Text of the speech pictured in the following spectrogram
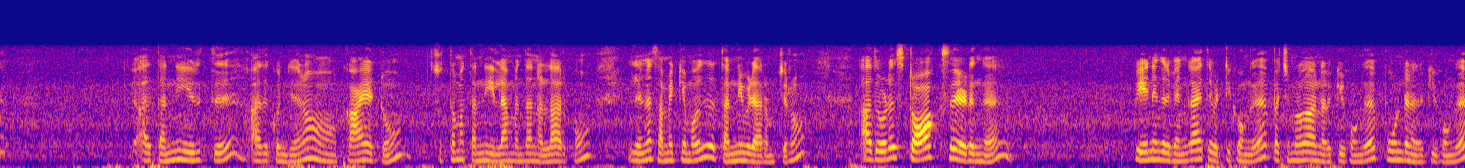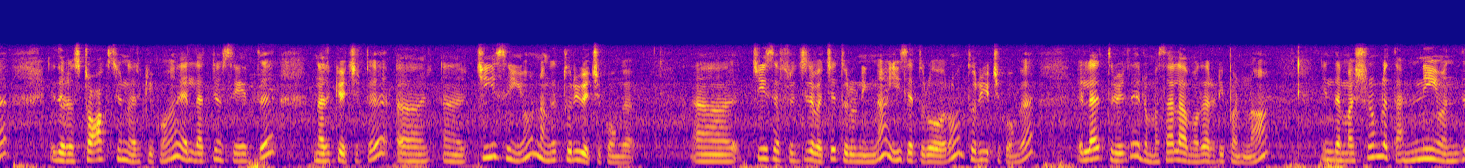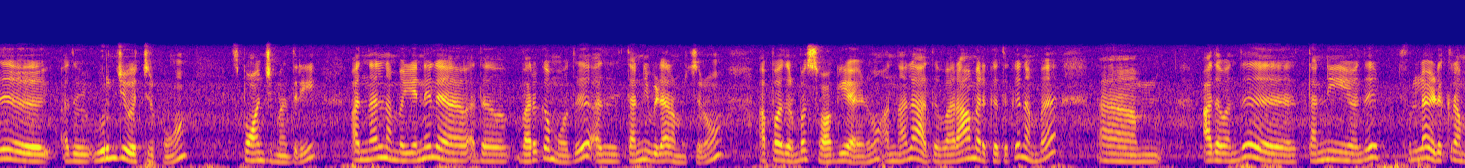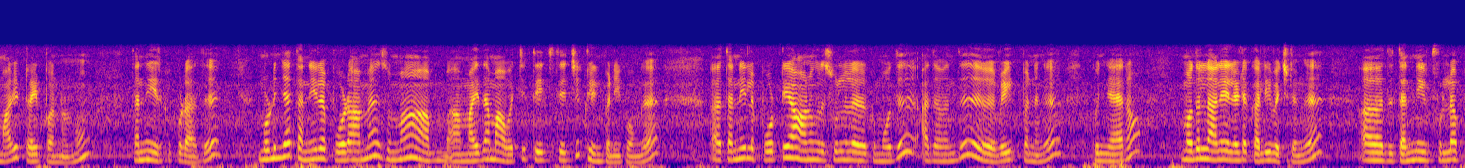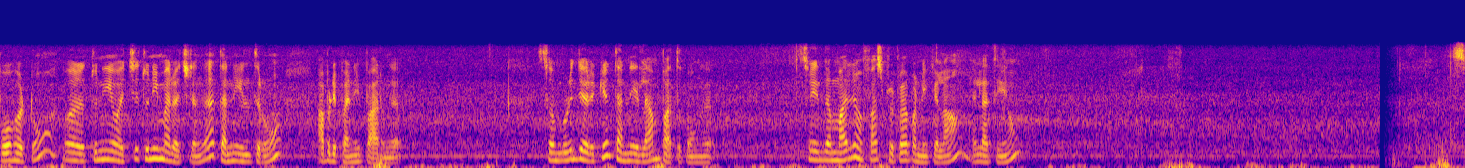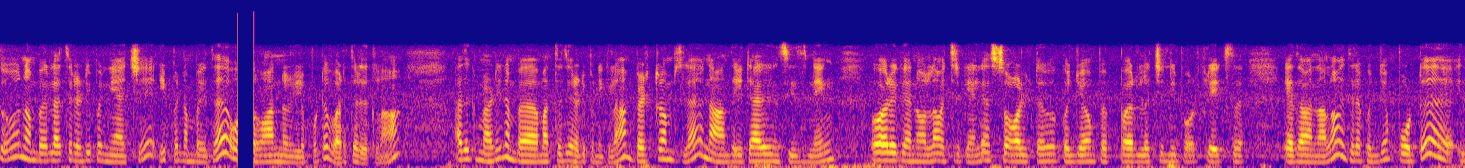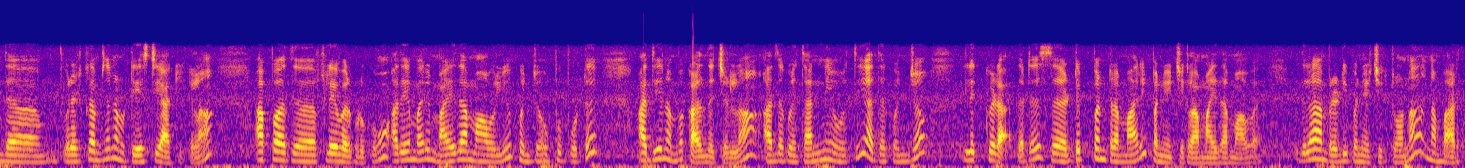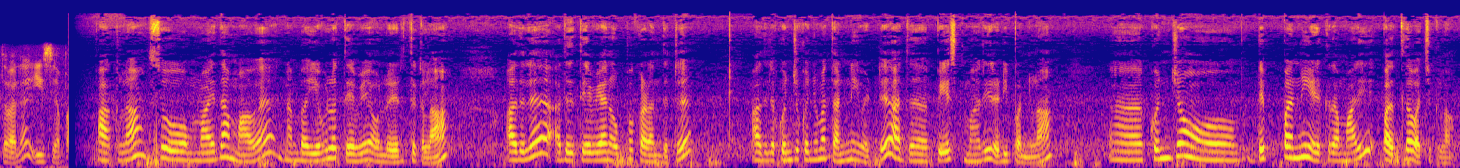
அது தண்ணி இருத்து அது கொஞ்ச நேரம் காயட்டும். சுத்தமாக தண்ணி இல்லாமல் இருந்தால் நல்லாயிருக்கும் இல்லைன்னா சமைக்கும் போது தண்ணி விட ஆரம்பிச்சிடும் அதோட ஸ்டாக்ஸை எடுங்க. வேணுங்கிற வெங்காயத்தை வெட்டிக்கோங்க. பச்சை மிளகாய் நறுக்கிக்கோங்க. பூண்டை நறுக்கிக்கோங்க. இதோட ஸ்டாக்ஸையும் நறுக்கிக்கோங்க. எல்லாத்தையும் சேர்த்து நறுக்கி வச்சுட்டு சீஸையும் நாங்கள் துருவி வச்சுக்கோங்க. சீஸை ஃப்ரிட்ஜில் வச்சு துருவினிங்கன்னா ஈஸியாக துருவ வரும். துருவி வச்சுக்கோங்க. எல்லாத்தையும் துருவிட்டு இந்த மசாலா முதல் ரெடி பண்ணலாம். இந்த மஷ்ரூமில் தண்ணி வந்து அது உறிஞ்சி வச்சுருக்கோம் ஸ்பாஞ்ச் மாதிரி. அதனால நம்ம எண்ணெயில் அதை வறுக்கும் போது அது தண்ணி விட ஆரம்பிச்சிடும் அப்போ அது ரொம்ப சாகி ஆகிடும் அதனால் அது வராமல் இருக்கிறதுக்கு நம்ம அதை வந்து தண்ணி வந்து ஃபுல்லாக எடுக்கிற மாதிரி ட்ரை பண்ணணும். தண்ணி இருக்கக்கூடாது. முடிஞ்சால் தண்ணியில் போடாமல் சும்மா மைதா மாவு வச்சு தேய்ச்சி தேய்ச்சி க்ளீன் பண்ணிக்கோங்க. தண்ணியில் போட்டே ஆணுங்கிற சூழ்நிலை இருக்கும்போது அதை வந்து வெயிட் பண்ணுங்கள் கொஞ்ச நேரம். முதல் நாளே எல்லாட்ட கழுவி வச்சுடுங்க. அது தண்ணி ஃபுல்லாக போகட்டும். துணியை வச்சு துணி மேலே வச்சுடுங்க. தண்ணி இழுத்துரும். அப்படி பண்ணி பாருங்கள் ஸோ முடிஞ்ச வரைக்கும் தண்ணி இல்லாமல் பார்த்துக்கோங்க ஸோ இந்த மாதிரி நம்ம ஃபஸ்ட் ப்ரிப்பேர் பண்ணிக்கலாம் எல்லாத்தையும். ஸோ நம்ம எல்லாத்தையும் ரெடி பண்ணியாச்சு. இப்போ நம்ம இதை ஒரு வானொலியில் போட்டு வறுத்து எடுக்கலாம் அதுக்கு முன்னாடி நம்ம மற்றதையும் ரெடி பண்ணிக்கலாம். பிரெட் க்ரம்ஸில் நான் அந்த இட்டாலியன் சீசனிங் ஓரிகனோலாம் வச்சுருக்கேன் இல்லையா? சால்ட்டு கொஞ்சம் பெப்பர் இல்லை சில்லி பவுடர் ஃப்ளேக்ஸு எதாக இருந்தாலும் இதில் கொஞ்சம் போட்டு இந்த பிரெட் க்ரம்ஸை நம்ம டேஸ்டி ஆக்கிக்கலாம். அப்போ அது ஃப்ளேவர் கொடுக்கும். அதே மாதிரி மைதா மாவுலேயும் கொஞ்சம் உப்பு போட்டு அதையும் நம்ம கலந்து வச்சிடலாம். அதில் கொஞ்சம் தண்ணி ஊற்றி அதை கொஞ்சம் லிக்விடாக தட் இஸ் டிப் பண்ணுற மாதிரி பண்ணி வச்சுக்கலாம் மைதா மாவை. இதெல்லாம் நம்ம ரெடி பண்ணி வச்சுக்கிட்டோன்னா நம்ம அடுத்த வேலை ஈஸியாக பார்க்கலாம். ஸோ மைதா மாவை நம்ம எவ்வளோ தேவையோ அவ்வளோ எடுத்துக்கலாம். அதில் அதுக்கு தேவையான உப்பு கலந்துட்டு அதில் கொஞ்சம் கொஞ்சமாக தண்ணி விட்டு அதை பேஸ்ட் மாதிரி ரெடி பண்ணலாம். கொஞ்சம் டிப் பண்ணி எடுக்கிற மாதிரி பதத்தில் வச்சுக்கலாம்.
